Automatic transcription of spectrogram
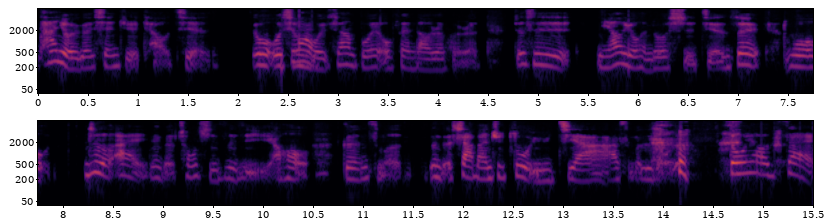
他有一个先决条件。我我希望我这样不会 offend 到任何人，嗯、就是你要有很多时间。所以我热爱那个充实自己，然后跟什么那个下班去做瑜伽啊什么这种的，都要在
